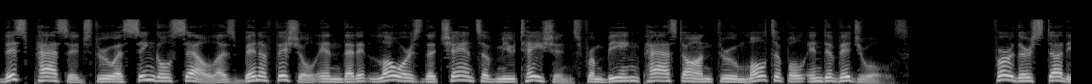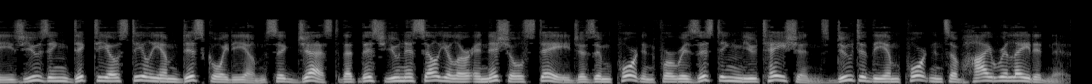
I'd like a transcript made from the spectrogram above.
This passage through a single cell is beneficial in that it lowers the chance of mutations from being passed on through multiple individuals. Further studies using Dictyostelium discoideum suggest that this unicellular initial stage is important for resisting mutations due to the importance of high relatedness.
